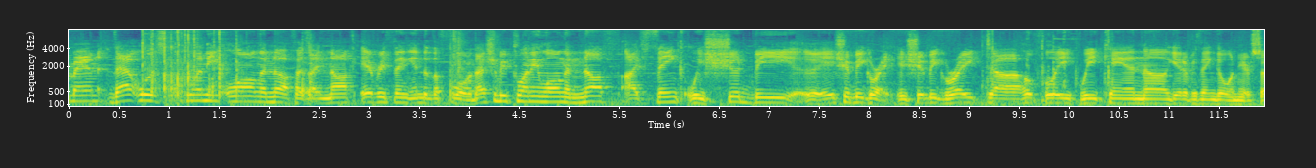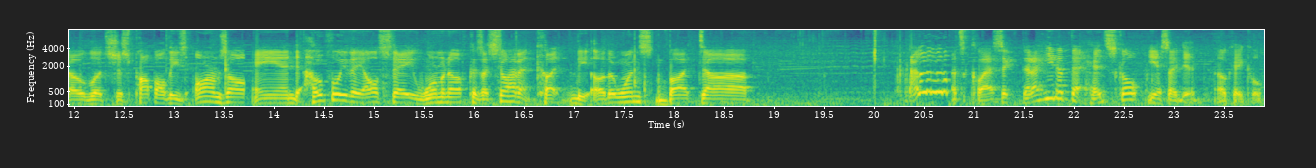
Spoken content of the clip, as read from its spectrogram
Man, that was plenty long enough as I knock everything into the floor. That should be plenty long enough. I think we should be, it should be great. It should be great. Uh, hopefully, we can uh, get everything going here. So, let's just pop all these arms off, and hopefully they all stay warm enough, because I still haven't cut the other ones, but, uh, that's a classic. Did I heat up that head sculpt? Yes, I did. Okay, cool.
